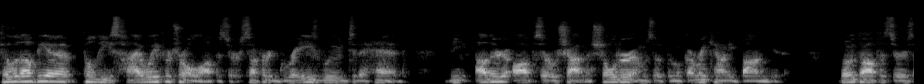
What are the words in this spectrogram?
Philadelphia Police Highway Patrol officer suffered a graze wound to the head. The other officer was shot in the shoulder and was with the Montgomery County Bomb Unit. Both officers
